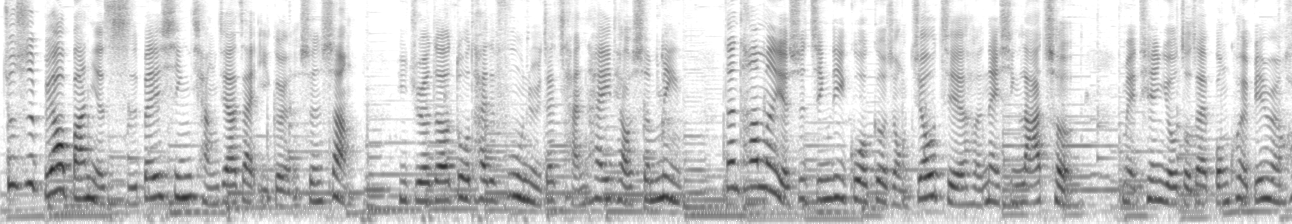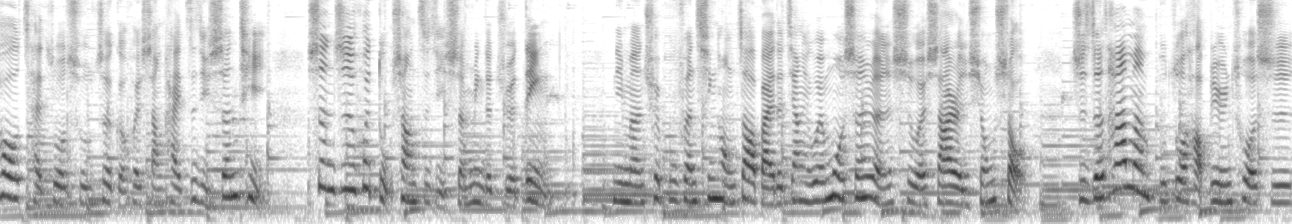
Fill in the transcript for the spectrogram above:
就是不要把你的慈悲心强加在一个人身上。你觉得堕胎的妇女在残害一条生命，但她们也是经历过各种纠结和内心拉扯，每天游走在崩溃边缘后，才做出这个会伤害自己身体，甚至会赌上自己生命的决定。你们却不分青红皂白地将一位陌生人视为杀人凶手，指责他们不做好避孕措施，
